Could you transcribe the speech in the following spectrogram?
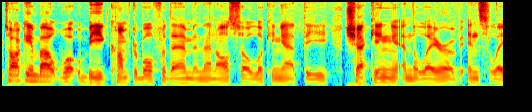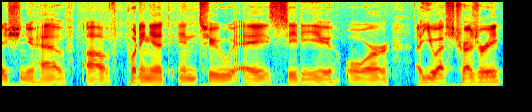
talking about what would be comfortable for them, and then also looking at the checking and the layer of insulation you have of putting it into a CD or a U.S. Treasury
